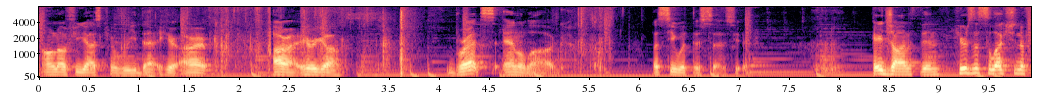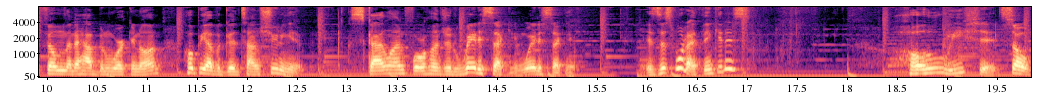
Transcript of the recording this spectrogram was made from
I don't know if you guys can read that here. All right. All right, here we go. Brett's Analog. Let's see what this says here. Hey Jonathan, here's a selection of film that I have been working on. Hope you have a good time shooting it. Skyline 400. Wait a second, wait a second. Is this what I think it is? Holy shit. So,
